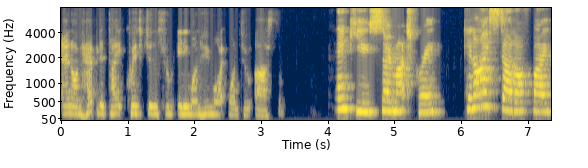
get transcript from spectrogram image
and I'm happy to take questions from anyone who might want to ask them. Thank you so much, Greg. Can I start off by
